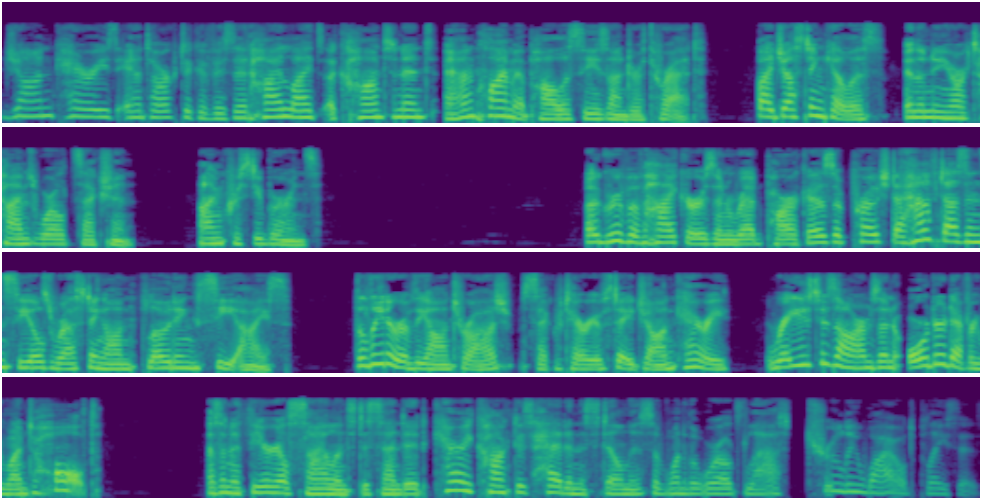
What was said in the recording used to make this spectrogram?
John Kerry's Antarctica visit highlights a continent and climate policies under threat. By Justin Gillis in the New York Times World section. I'm Kristi Burns. A group of hikers in red parkas approached a half dozen seals resting on floating sea ice. The leader of the entourage, Secretary of State John Kerry, raised his arms and ordered everyone to halt. As an ethereal silence descended, Kerry cocked his head in the stillness of one of the world's last truly wild places.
